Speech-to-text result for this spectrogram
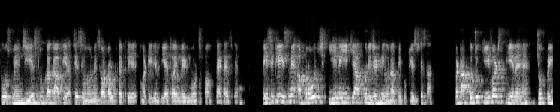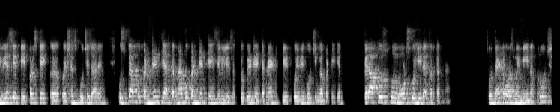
तो उसमें जीएस टू का काफ़ी अच्छे से उन्होंने सॉर्ट आउट करके मटेरियल दिया तो I made notes from that as well basically इसमें अप्रोच ये नहीं है कि आपको रिजेक्ट नहीं होना अपनी बुक लिस्ट के साथ। बट आपको जो कीवर्ड्स दिए हुए हैं, जो प्रीवियस ईयर पेपर्स के क्वेश्चंस पूछे जा रहे हैं, उस पर आपको कंटेंट तैयार करना है वो कंटेंट कहीं से भी ले सकते हो बीट इंटरनेट बीट कोई भी कोचिंग का मटेरियल फिर आपको उन नोट्स को ही रेफर करना है। So that was my main approach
